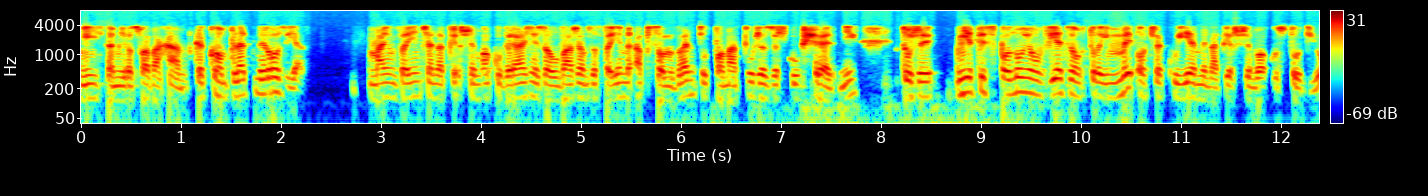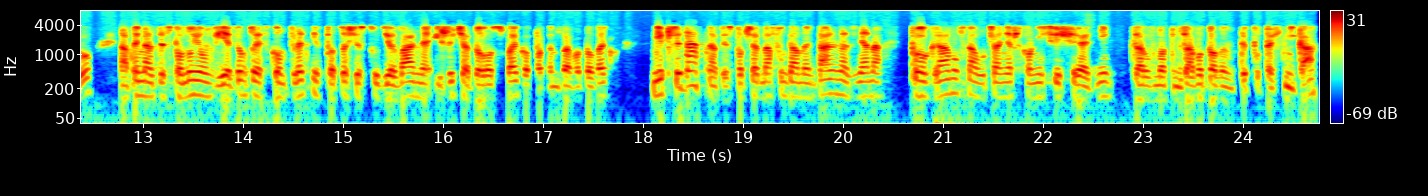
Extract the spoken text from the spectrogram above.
ministra Mirosława Handke kompletny rozjazd mają zajęcia na pierwszym roku, wyraźnie zauważam, dostajemy absolwentów po maturze ze szkół średnich, którzy nie dysponują wiedzą, której my oczekujemy na pierwszym roku studiów, natomiast dysponują wiedzą, która jest kompletnie w procesie studiowania i życia dorosłego, potem zawodowego, nieprzydatna. To jest potrzebna fundamentalna zmiana programów nauczania w szkolnictwie średnim, zarówno tym zawodowym typu technika,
